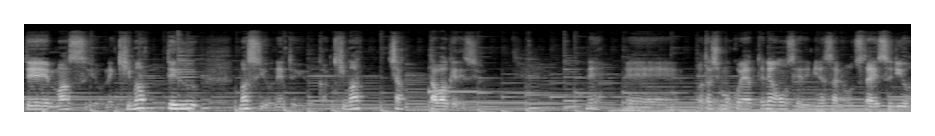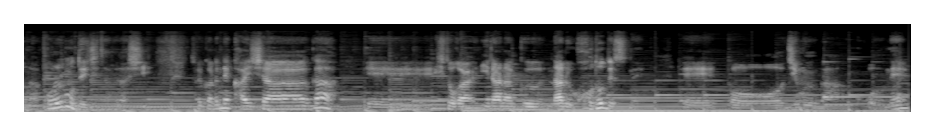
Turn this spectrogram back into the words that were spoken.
ってますよね。決まってるますよねというか、決まっちゃったわけですよ。ねえー、私もこうやってね、音声で皆さんにお伝えするような、これもデジタルだし、それからね、会社が、えー、人がいらなくなるほどですね、えーと、事務がこうね、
